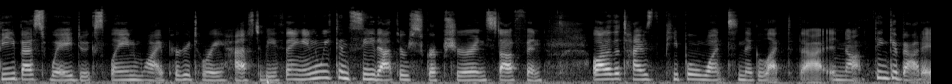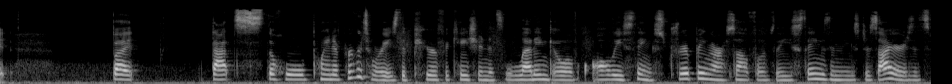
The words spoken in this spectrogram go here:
the best way to explain why purgatory has to be a thing. And we can see that through scripture and stuff. And a lot of the times people want to neglect that and not think about it. But that's the whole point of purgatory is the purification. It's letting go of all these things, stripping ourselves of these things and these desires. It's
